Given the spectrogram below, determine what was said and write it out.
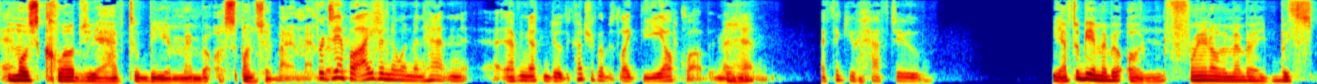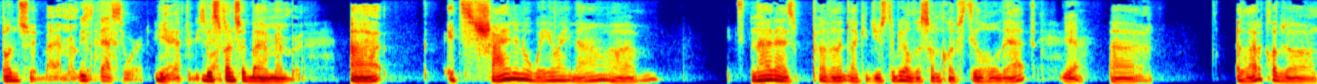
eh, Most clubs, you have to be a member or sponsored by a member. For example, I even know in Manhattan, uh, having nothing to do with the country club, it's like the Yale Club Mm-hmm. in Manhattan. I think you have to, You have to be a member or friend of a member, be sponsored by a member. that's the word. Yeah, You have to be be sponsored. sponsored by a member. Uh, it's shining away right now. Um, it's not as prevalent like it used to be, although some clubs still hold that. Yeah. Uh, a lot of clubs are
